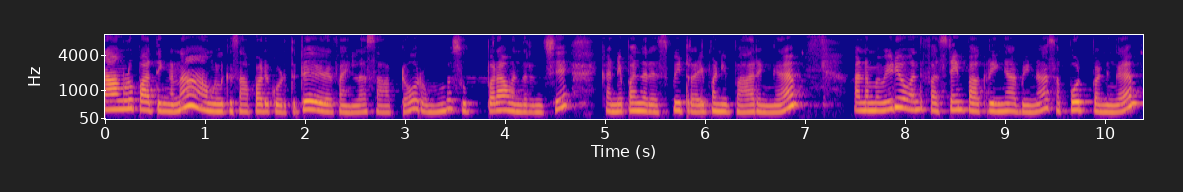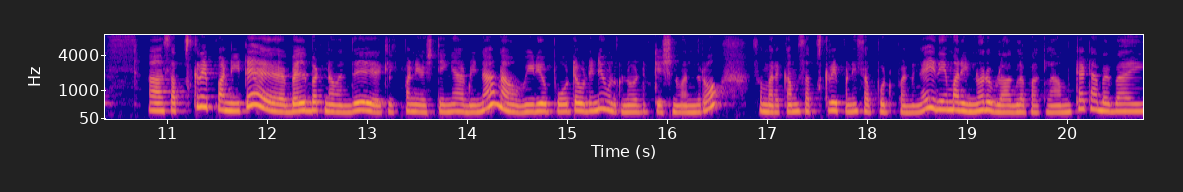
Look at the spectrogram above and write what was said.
நாங்களும் பார்த்திங்கன்னா அவங்களுக்கு சாப்பாடு கொடுத்துட்டு ஃபைனலாக சாப்பிட்டோம். ரொம்ப சூப்பராக வந்துருந்துச்சு. கண்டிப்பாக அந்த ரெசிபி ட்ரை பண்ணி பாருங்கள் நம்ம வீடியோ வந்து ஃபஸ்ட் டைம் பார்க்குறீங்க அப்படின்னா சப்போர்ட் பண்ணுங்கள் சப்ஸ்கிரைப் பண்ணிவிட்டு பெல் பட்டனை வந்து கிளிக் பண்ணி வச்சிட்டிங்க அப்படின்னா நான் வீடியோ போட்ட உடனே உங்களுக்கு நோட்டிஃபிகேஷன் வந்துடும் ஸோ மறக்காமல் சப்ஸ்கிரைப் பண்ணி சப்போர்ட் பண்ணுங்கள் இதே மாதிரி இன்னொரு vlogல பார்க்கலாம். Tata bye bye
